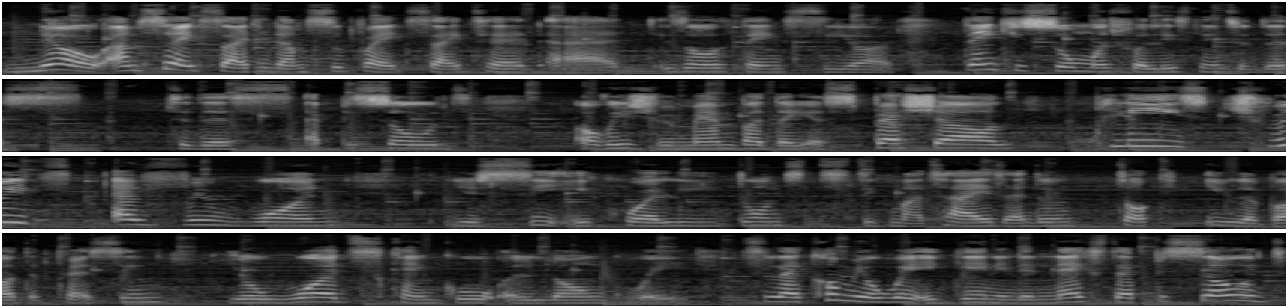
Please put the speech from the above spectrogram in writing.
know. I'm so excited. I'm super excited and it's all thanks to you all. Thank you so much for listening to this to this episode always remember that you're special please treat everyone you see equally. Don't stigmatize and don't talk ill about the person. Your words can go a long way. Till I come your way again in the next episode,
